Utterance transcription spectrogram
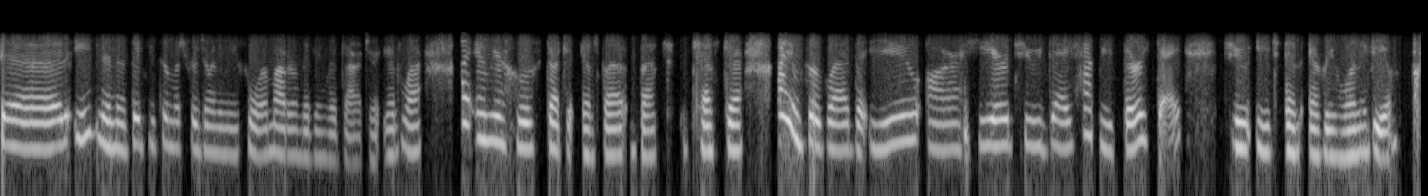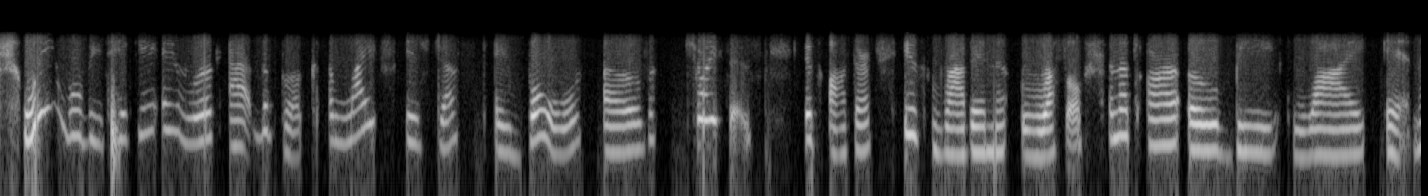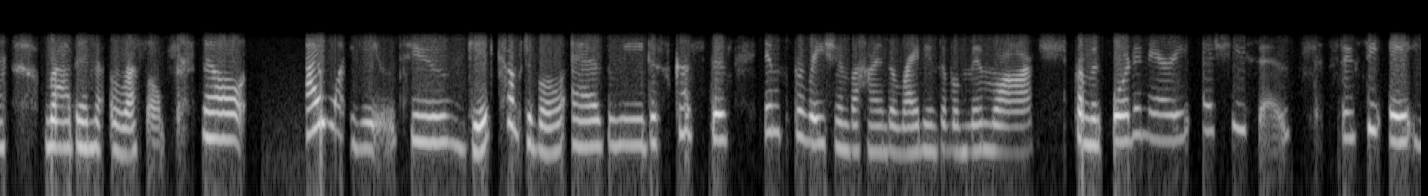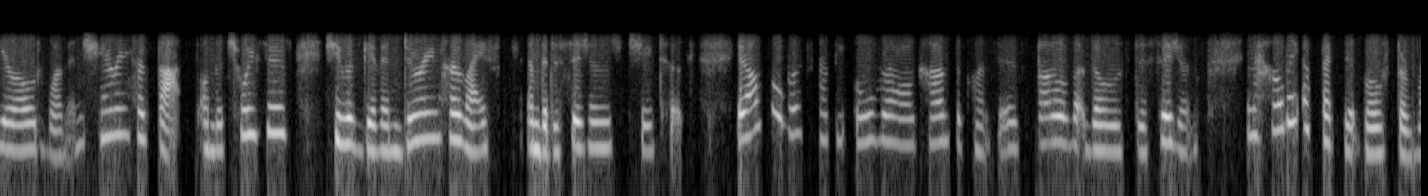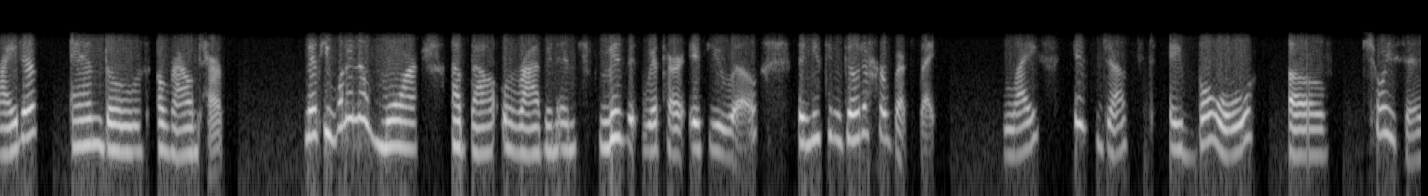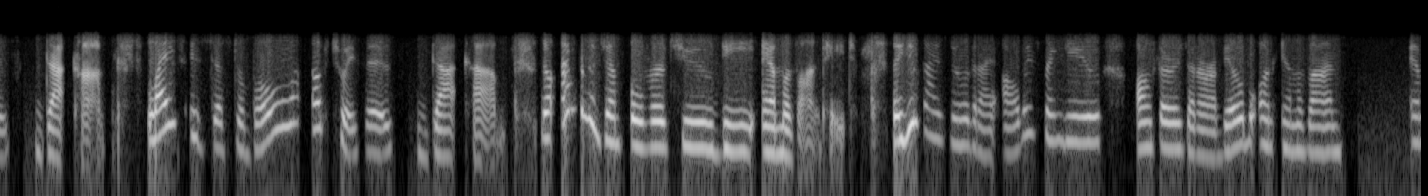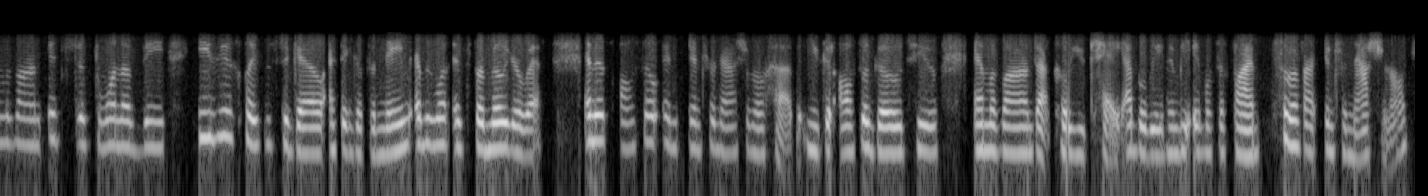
Good evening, and thank you so much for joining me for Modern Living with Dr. Angela. I am your host, Dr. Angela Chester. I am so glad that you are here today. Happy Thursday to each and every one of you. We will be taking a look at the book Life is Just a Bowl of Choices. Its author is Robyn Russell, and that's R O B Y N. Robyn Russell. Now, I want you to get comfortable as we discuss this inspiration behind the writings of a memoir from an ordinary, as she says, 68 year old woman sharing her thoughts on the choices she was given during her life and the decisions she took. It also looks at the overall consequences of those decisions and how they affected both the writer and those around her. Now, if you want to know more about Robyn and visit with her, if you will, then you can go to her website. Life is just a bowl of Life is just a bowl of choices dot com. Now I'm going to jump over to the Amazon page. Now you guys know that I always bring you authors that are available on Amazon Amazon, it's just one of the easiest places to go. I think it's a name everyone is familiar with. And it's also an international hub. You could also go to amazon.co.uk, I believe, and be able to find some of our international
